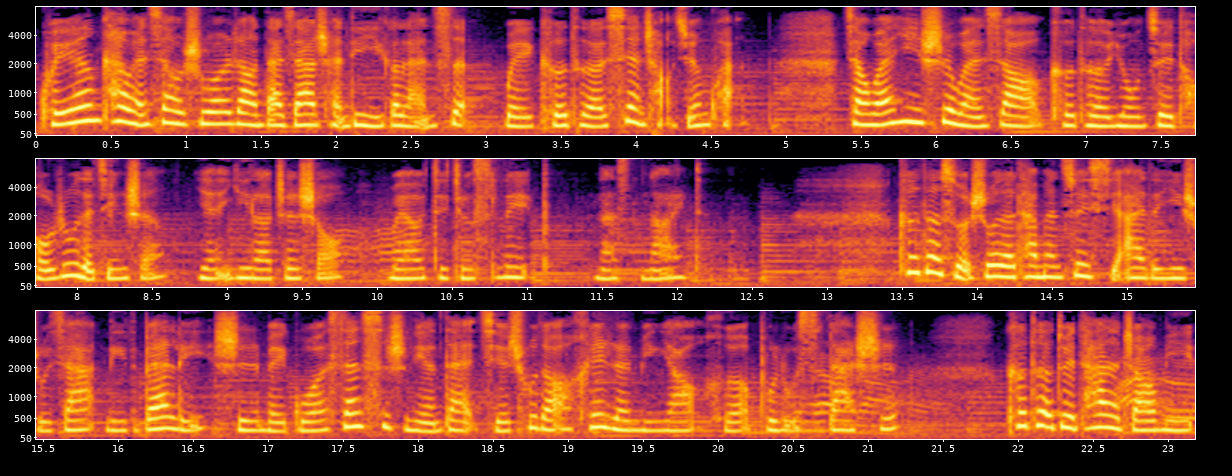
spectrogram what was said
奎恩开玩笑说：“让大家传递一个篮子，为科特现场捐款。”讲完轶事玩笑，科特用最投入的精神演绎了这首《Where Did You Sleep Last Night》。科特所说的他们最喜爱的艺术家 Lead Belly 是美国三四十年代杰出的黑人民谣和布鲁斯大师。科特对他的着迷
